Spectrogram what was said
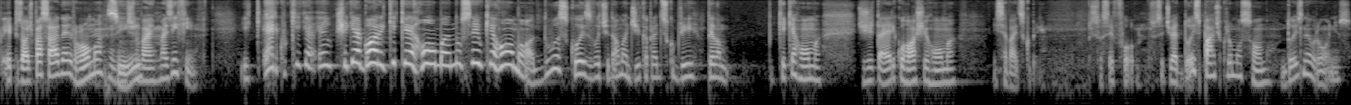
episódio passado é Roma, Sim. a gente não vai, mas enfim. E, Érico, o que, é? Eu cheguei agora, o que, que é Roma? Não sei o que é Roma. Ó, duas coisas, vou te dar uma dica para descobrir pela, o que, que é Roma. Digita Érico Rocha e Roma e você vai descobrir. Se você for, se você tiver dois pares de cromossomo, dois neurônios,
